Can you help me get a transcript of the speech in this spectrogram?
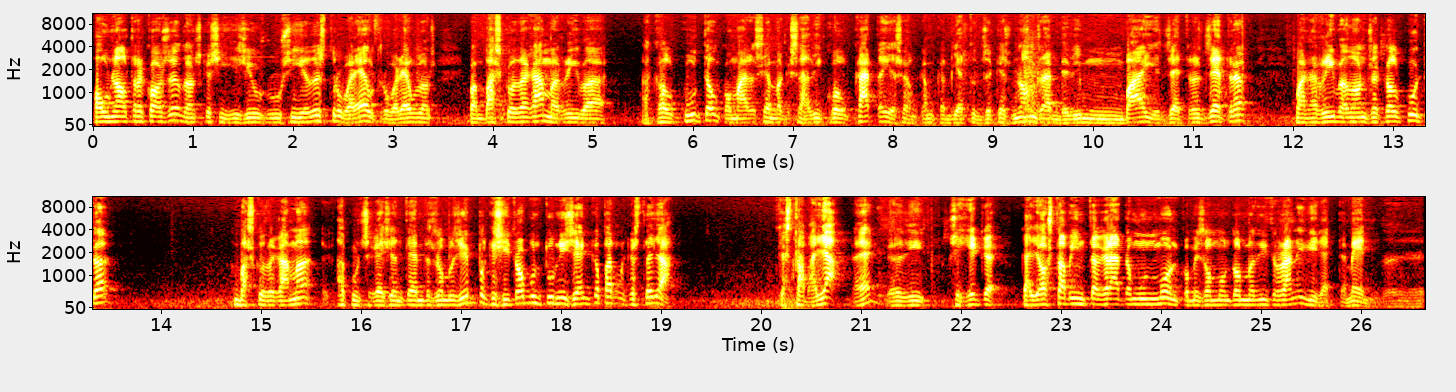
o una altra cosa, doncs, que si llegiu Lucíades trobareu, trobareu, doncs, quan Vasco da Gama arriba a Calcuta, o com ara sembla que s'ha dit Kolkata, ja sabem que han canviat tots aquests noms, han de dir Mumbai, etc etc. quan arriba doncs, a Calcuta, Vasco da Gama aconsegueix entendre's amb la gent perquè s'hi troba un tunisenc que parla castellà que estava allà, eh? És a dir, o sigui que, que allò estava integrat en un món com és el món del Mediterrani directament. Eh,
